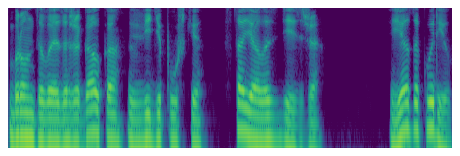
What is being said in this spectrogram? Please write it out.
Бронзовая зажигалка в виде пушки стояла здесь же. Я закурил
